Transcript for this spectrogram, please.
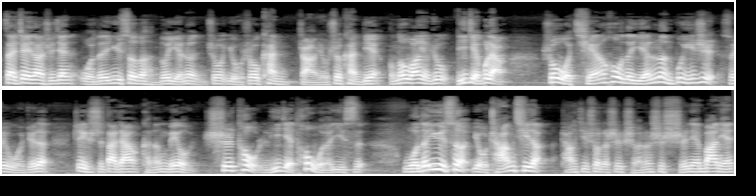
在这一段时间，我的预测的很多言论说有时候看涨，有时候看跌，很多网友就理解不了，说我前后的言论不一致，所以我觉得这个是大家可能没有吃透、理解透我的意思。我的预测有长期的，长期说的是可能是十年八年；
